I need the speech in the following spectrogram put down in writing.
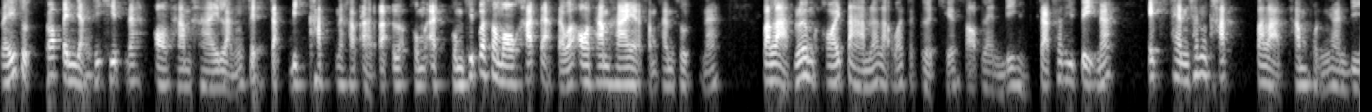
ในที่สุดก็เป็นอย่างที่คิดนะ all time high หลังเฟดจัด big cut นะครับผมผมคิดว่า small cut อะแต่ว่า all time high อะสำคัญสุดนะตลาดเริ่มคล้อยตามแล้วล่ะว่าจะเกิด case soft landing จากสถิตินะ expansion cut ตลาดทำผลงานดี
